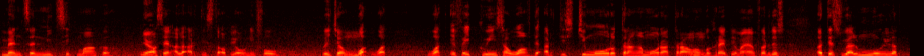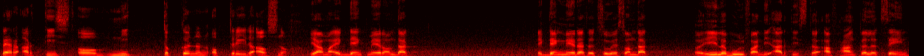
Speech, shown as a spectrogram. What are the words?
mensen niet ziek maken. Ja. Maar zijn alle artiesten op jouw niveau? Weet je, wat what, what if a queen zou of de artiest Chimoro tranga mora trauma, begrijp je me? En voor dus, het is wel moeilijk per artiest om niet te kunnen optreden alsnog. Ja, maar ik denk meer omdat. Ik denk meer dat het zo is omdat een heleboel van die artiesten afhankelijk zijn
